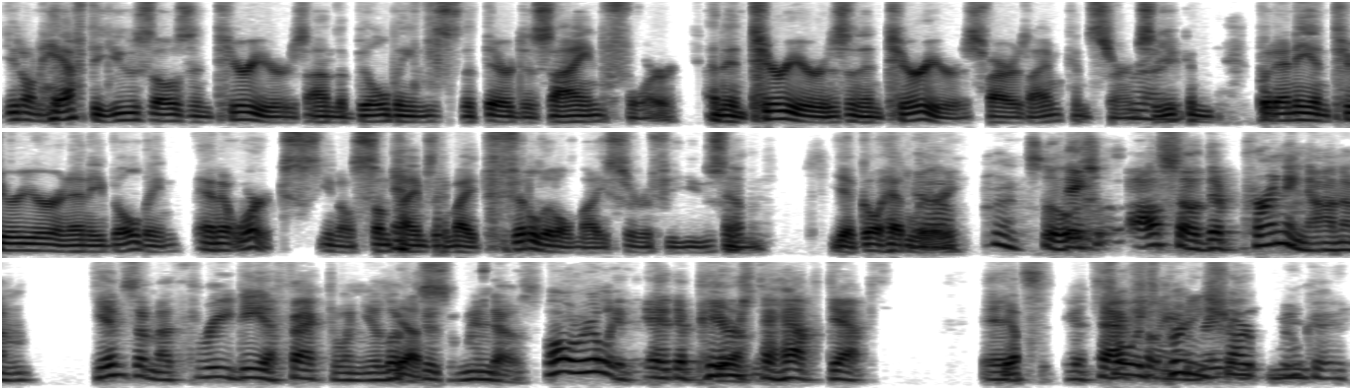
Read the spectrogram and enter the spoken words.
you don't have to use those interiors on the buildings that they're designed for. An interior is an interior, as far as I'm concerned. So you can put any interior in any building, and it works. You know, sometimes they might fit a little nicer if you use Yep. them. Yeah, go ahead, Larry. Yeah. So, They, so- also, the printing on them gives them a 3D effect when you look Yes. through the windows. Oh, really? It, it appears to have depth. It's it's So actually it's pretty really- sharp. Okay.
